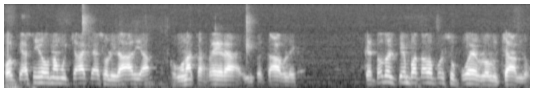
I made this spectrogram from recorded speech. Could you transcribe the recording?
Porque ha sido una muchacha solidaria, con una carrera impecable, que todo el tiempo ha estado por su pueblo luchando.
